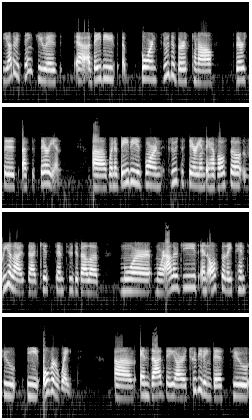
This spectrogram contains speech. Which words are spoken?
the other thing too is uh, a baby born through the birth canal versus a cesarean. Uh, when a baby is born through cesarean, they have also realized that kids tend to develop more more allergies, and also they tend to be overweight, um, and that they are attributing this to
